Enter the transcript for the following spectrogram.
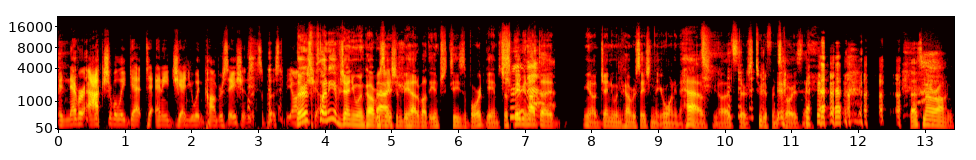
and never actually get to any genuine conversation that's supposed to be on. the There's show. plenty of genuine conversation to be had about the intricacies of board games. Just True maybe not the you know genuine conversation that you're wanting to have. You know, that's there's two different stories there. That's not wrong.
